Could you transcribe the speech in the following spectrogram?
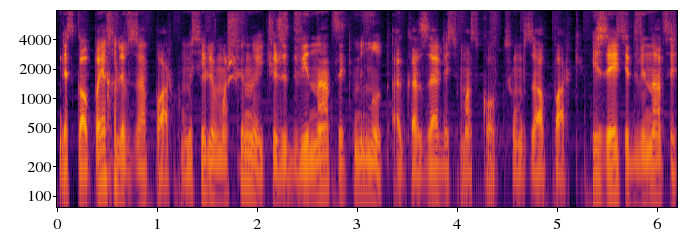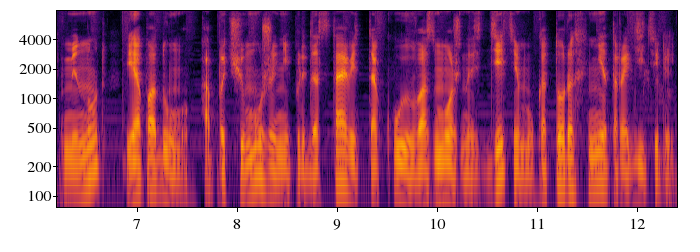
я сказал, поехали в зоопарк. Мы сели в машину и через 12 минут оказались в московском зоопарке. И за эти 12 минут я подумал, а почему же не предоставить такую возможность детям, у которых нет родителей?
